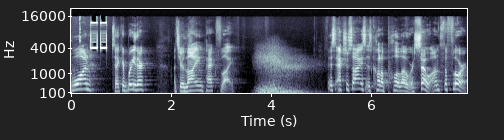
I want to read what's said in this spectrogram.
1. Take a breather. That's your lying pec fly. This exercise is called a pullover. So onto the floor.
